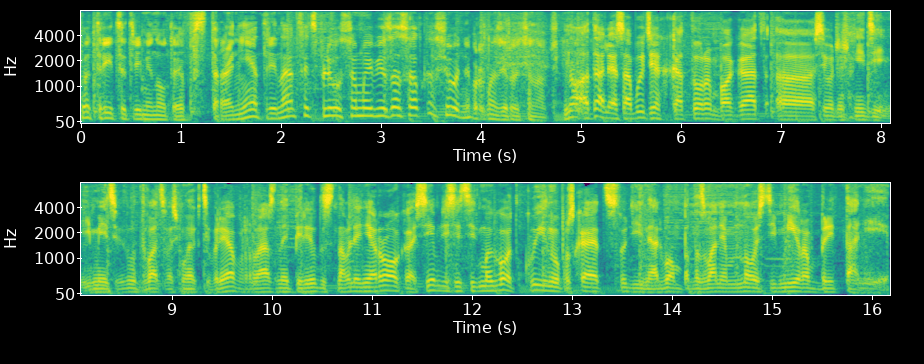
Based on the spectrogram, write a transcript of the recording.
33 минуты в стране, 13 с плюсом и без осадков сегодня прогнозируют синоптики. Ну, а далее о событиях, которым богат э, сегодняшний день. Имеется в виду 28 октября в разные периоды становления рока. 77 год. Queen выпускает студийный альбом под названием «Новости мира в Британии».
